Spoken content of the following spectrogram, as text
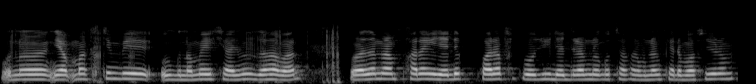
bunu yapmak için bir uygulama ihtiyacımız daha var. Burada ben para ileri para futbolcu ile dram logo takarım. Buradan kere basıyorum.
